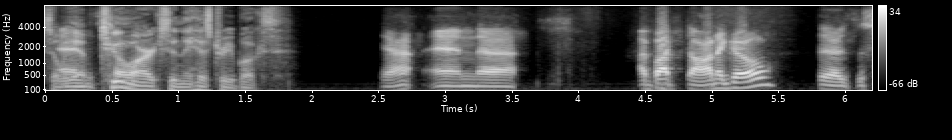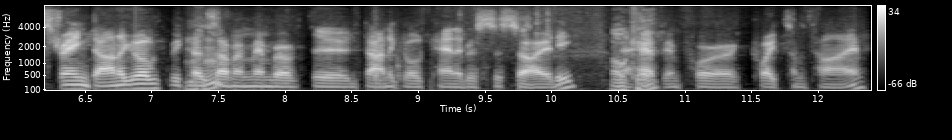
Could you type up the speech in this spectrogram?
So we have two so, marks in the history books. Yeah, and uh, I bought Donegal, the the strain Donegal, because mm-hmm. I'm a member of the Donegal Cannabis Society. Okay. I have been for quite some time,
